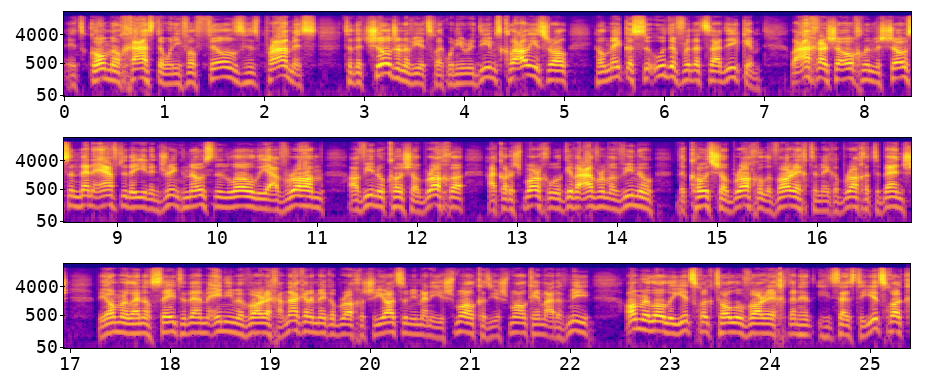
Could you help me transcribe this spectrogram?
It's Gomel Chasta when he fulfills his promise to the children of Yitzchak. When he redeems Klal Yisrael, he'll make a suuda for the tzaddikim. La'achar sha'ochlin v'shos, and then after they eat and drink, nosnin lo li Avram Avinu koshal bracha. Hakadosh Baruch Hu will give Avram Avinu the koshal bracha levarich to make a bracha to bench. The Omer Len will say to them, Eini mevarich. I'm not going to make a bracha sheyatzim imani Yishmael because Yishmael came out of me. Omer lo li Yitzchak tolu varich. Then he says to Yitzchak,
